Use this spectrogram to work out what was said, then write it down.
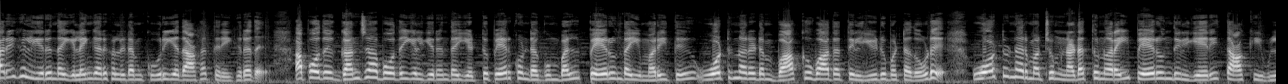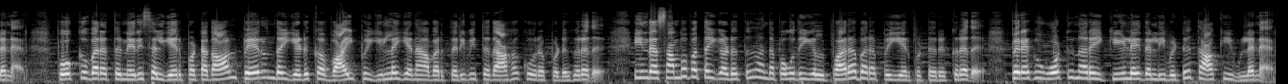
அருகில் இருந்த இளைஞர்களிடம் கூறியதாக தெரிகிறது. அப்போது கஞ்சா போதையில் இருந்த எட்டு பேர் கொண்ட கும்பல் பேருந்தை மறித்து ஓட்டுநரிடம் வாக்குவாதத்தில் ஈடுபட்டதோடு ஓட்டுநர் மற்றும் நடத்துனரை பேருந்தில் ஏறி தாக்கியுள்ளனர். போக்குவரத்து நெரிசல் ஏற்பட்டதால் பேருந்தை எடுக்க வாய்ப்பு இல்லை என அவர் தெரிவித்ததாக கூறப்படுகிறது. இந்த சம்பவத்தை அடுத்து அந்த பகுதியில் பரபரப்பு ஏற்பட்டிருக்கிறது. பிறகு ஓட்டுநரை கீழே தள்ளிவிட்டு தாக்கியுள்ளனர்.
